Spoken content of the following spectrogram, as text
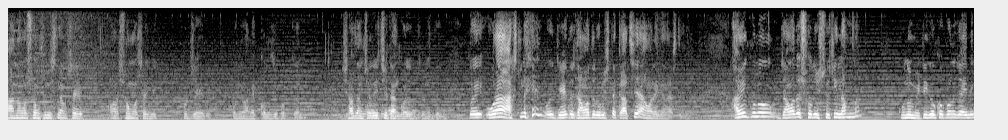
আর আমার শমসুল ইসলাম সাহেব আমার সমাজসেবিক পর্যায়ের। উনি আরেক কলেজে পড়তেন। শাহজাহান চৌধুরী চিটাং কলেজে তো এই ওরা আসলে ওই যেহেতু জামাতের অফিসটা কাছে আমার এখানে আসতেন। আমি কোনো জামাতের সদস্য ছিলাম না। কোনো মিটিংও কখনো যাইনি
